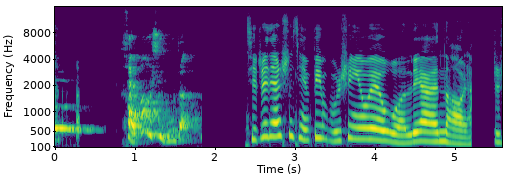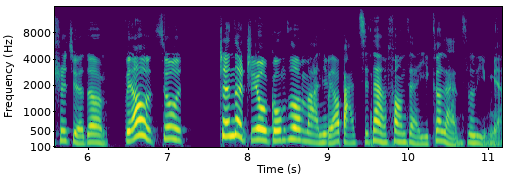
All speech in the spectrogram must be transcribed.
海报式鼓掌。其实这件事情并不是因为我恋爱脑，只是觉得不要就真的只有工作嘛，你不要把鸡蛋放在一个篮子里面。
